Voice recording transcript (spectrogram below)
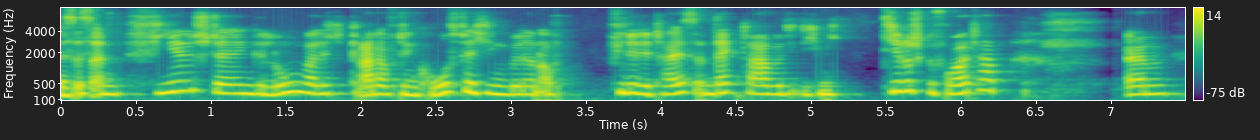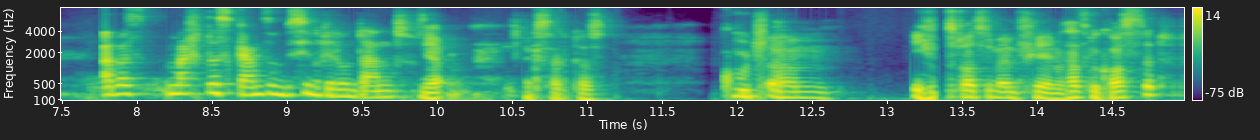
Das ist an vielen Stellen gelungen, weil ich gerade auf den großflächigen Bildern auch viele Details entdeckt habe, die ich mich tierisch gefreut habe. Ähm, aber es macht das Ganze ein bisschen redundant. Ja, exakt das. Gut, ähm, ich würde es trotzdem empfehlen. Was hat es gekostet?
